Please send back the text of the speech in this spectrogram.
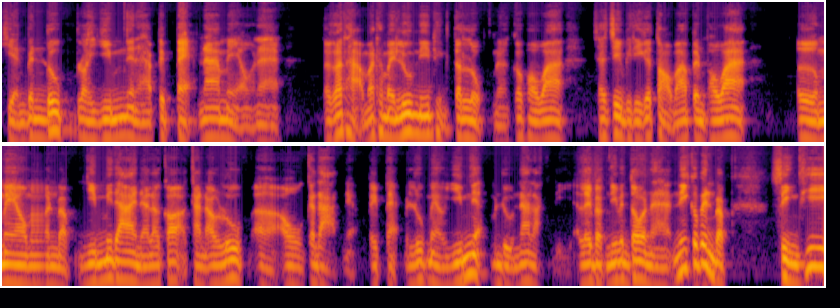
เขียนเป็นรูปรอยยิ้มเนี่ยนะฮะไปแปะหน้าแมวนะฮะ แล้วก็ถามว่าทำไมรูปนี้ถึงตลกนะก็เพราะว่า ChatGPT ก็ตอบว่าเป็นเพราะว่าเออแมวมันแบบยิ้มไม่ได้นะแล้วก็การเอารูปเอ่อเอากระดาษเนี่ยไปแปะเป็นรูปแมวยิ้มเนี่ยมันดูน่ารักดี อะไรแบบนี้เป็นต้นนะฮะนี่ก็เป็นแบบสิ่งที่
